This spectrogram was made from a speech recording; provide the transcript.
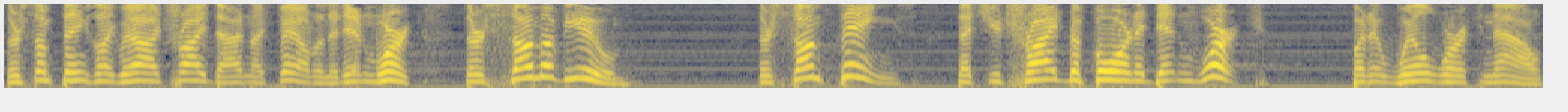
There's some things like, well, I tried that and I failed and it didn't work. There's some of you, there's some things that you tried before and it didn't work but it will work now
